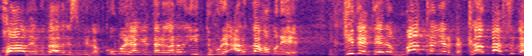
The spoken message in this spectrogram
화합의 무대 아니겠습니까? 꿈을 향해 따라가는 이 두 분의 아름다운 하모니 기대되는 만큼 여러분들 큰 박수가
